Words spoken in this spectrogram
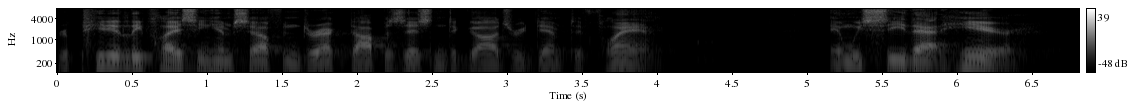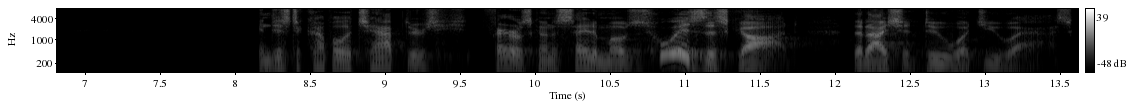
repeatedly placing himself in direct opposition to God's redemptive plan. And we see that here. In just a couple of chapters, Pharaoh's going to say to Moses, Who is this God that I should do what you ask?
